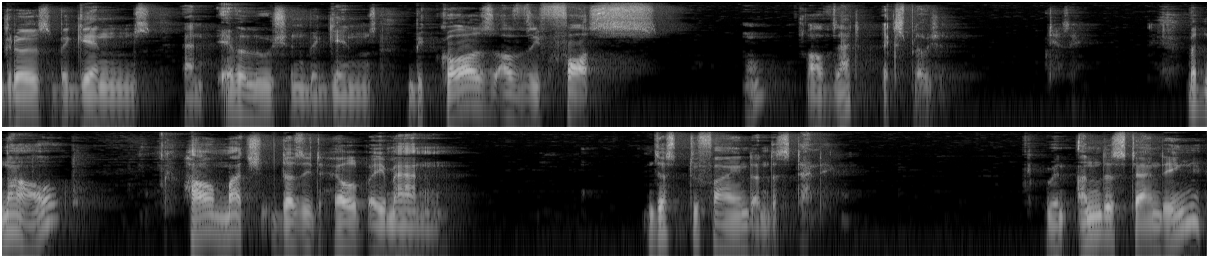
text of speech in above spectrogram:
growth begins and evolution begins because of the force hmm, of that explosion. But now, how much does it help a man just to find understanding? When understanding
